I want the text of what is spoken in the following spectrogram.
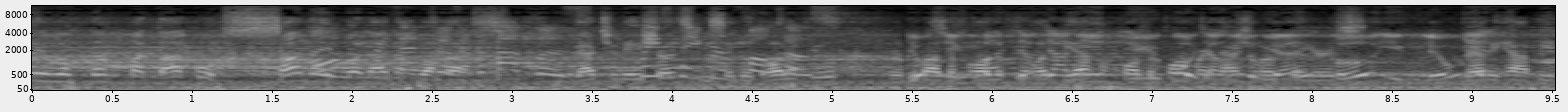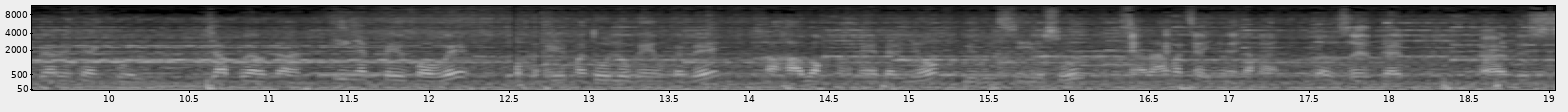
Sana'y wag nang matapos. Sana'y wala nang wakas. Congratulations. We salute all of you. We're proud of all of you on behalf of all the former national players. Very happy, very thankful. Job well done. Ingat kayo pa uwi. Okay, matulog ngayong gabi. Mahawak ng medal nyo. We will see you soon. Salamat sa inyong lahat. Well said that. Uh, this...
